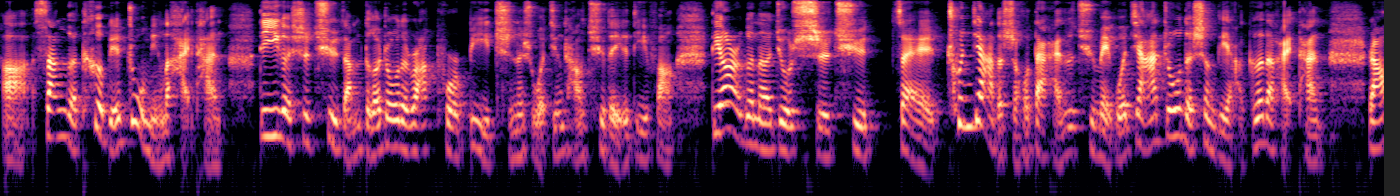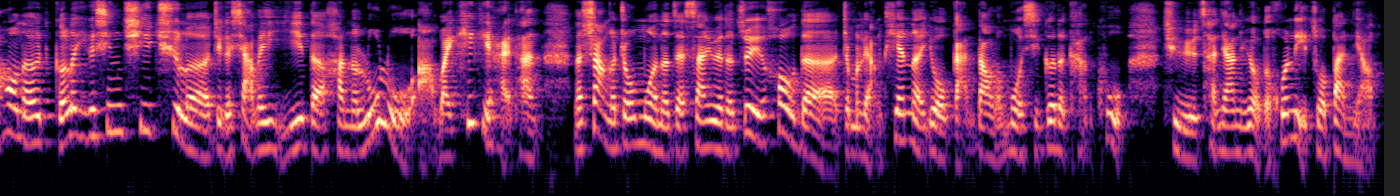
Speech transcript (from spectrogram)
啊，三个特别著名的海滩。第一个是去咱们德州的 Rockport Beach，那是我经常去的一个地方。第二个呢，就是去。在春假的时候带孩子去美国加州的圣地亚哥的海滩，然后呢，隔了一个星期去了这个夏威夷的 Honolulu 啊，Waikiki 海滩。那上个周末呢，在三月的最后的这么两天呢，又赶到了墨西哥的坎库去参加女友的婚礼做伴娘。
